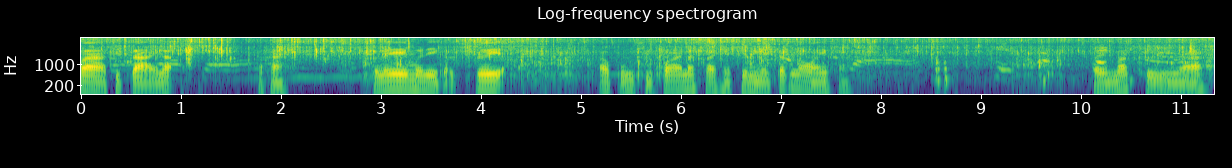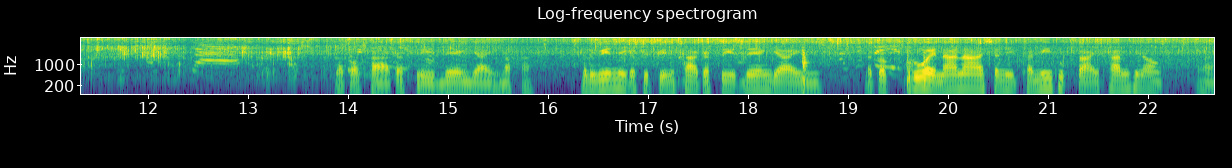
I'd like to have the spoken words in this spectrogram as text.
ว่าสิตายละนะคะก็เลยเมื่อนี้ก็เลยเอาปุ๋ยขี้ควายมาใส่ให้เพื่อนเนี่ยจักน้อยค่ะใส่มะเขือแล้วก็ขาเกษตรแดงใหญ่นะคะบริเวณนี้ก็จะเป็นขาเกษตรแดงใหญ่ แล้วก็กล้วยนานาชนิดค่ะมีทุกสายพันธุ์พี่น้องนะคะ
